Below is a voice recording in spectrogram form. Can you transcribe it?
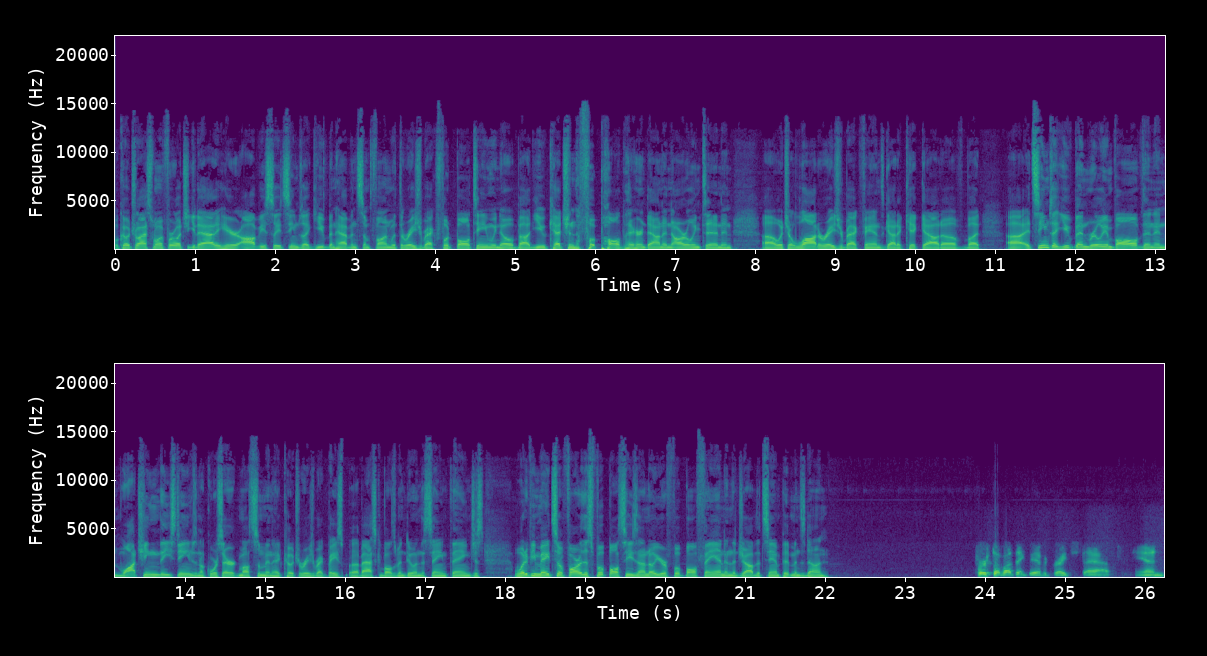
Well, Coach, last one before I let you get out of here. Obviously, it seems like you've been having some fun with the Razorback football team. We know about you catching the football there and down in Arlington, and uh, which a lot of Razorback fans got a kick out of. But uh, it seems that you've been really involved in, in watching these teams, and of course, Eric Musselman, head coach of Razorback base, uh, basketball, has been doing the same thing. Just what have you made so far this football season? I know you're a football fan, and the job that Sam Pittman's done. First off, I think they have a great staff, and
